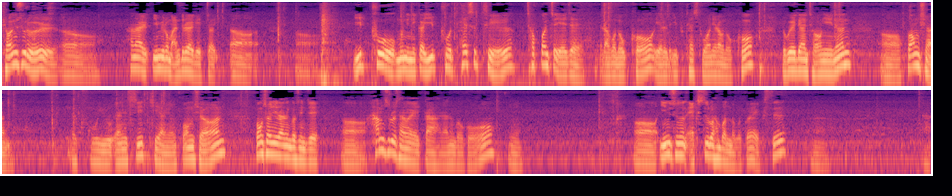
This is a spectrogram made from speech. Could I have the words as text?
변수를 어, 하나를 임의로 만들어야겠죠. 어, 어, if 문이니까 if 테스트 첫 번째 예제라고 놓고 예를 들어 if 테스트 1이라고 놓고 요거에 대한 정의는 어, function f-u-n-c-t 아니면 function 펑션이라는 것은 이제 어, 함수를 사용하겠다라는 거고 예. 어, 인수는 x로 한번 넣어볼 거예요. x 어. 자,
